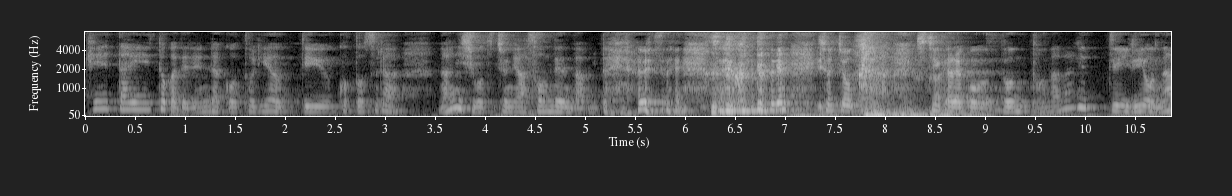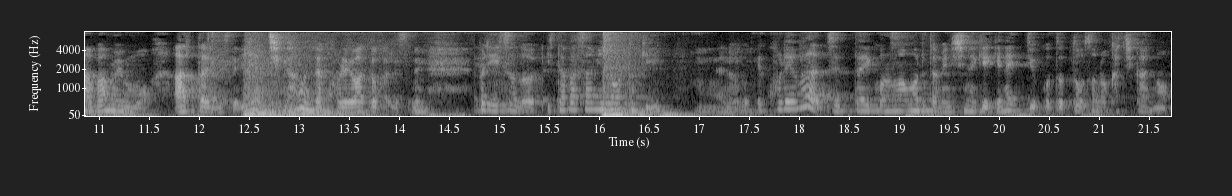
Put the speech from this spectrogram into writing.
携帯とかで連絡を取り合うっていうことすら何仕事中に遊んでんだみたいなですね。そういうことで所長から父からこうど怒鳴られているような場面もあったりしていや違うんだこれはとかですね。やっぱりその板挟みの時うん。あのこれは絶対この守るためにしなきゃいけないっていうこととその価値観の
